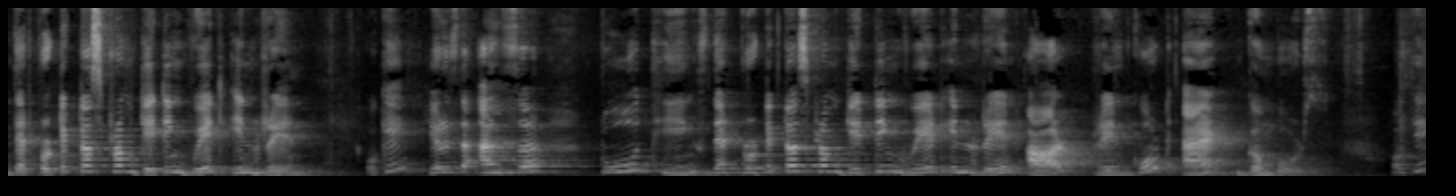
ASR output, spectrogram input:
that protect us from getting wet in rain. Okay. Here is the answer. Two things that protect us from getting wet in rain are raincoat and gumboots. Okay.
